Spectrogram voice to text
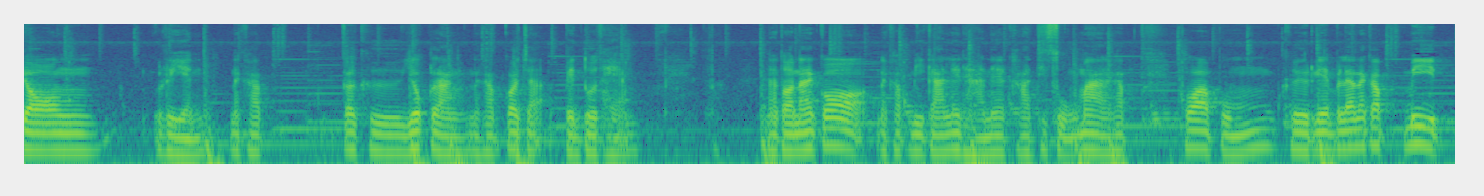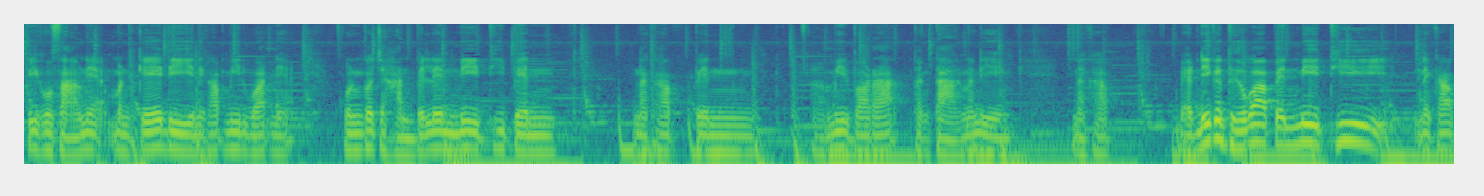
จองเหรียญนะครับ ก็คือยกลังนะครับก็จะเป็นตัวแถมนะตอนนั้นก็นะครับมีการเล่นหาในราคาที่สูงมากนะครับ เพราะว่าผมเคยเรียนไปแล้วนะครับ มีดปีหกสามเนี่ยมันเก๋ดีนะครับมีดวัดเนี่ยคนก็จะหันไปเล่นมีดที่เป็นนะครับเป็นมีดวาระต่างๆ นั่นเองนะครับ แบบนี้ก็ถือว่าเป็นมีดที่นะครับ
